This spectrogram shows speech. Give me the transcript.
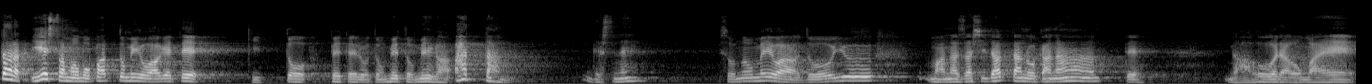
だからイエス様もパッと目を上げてきっとペテロと目と目があったんですね。その目はどういう眼差しだったのかなって「なほらお前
